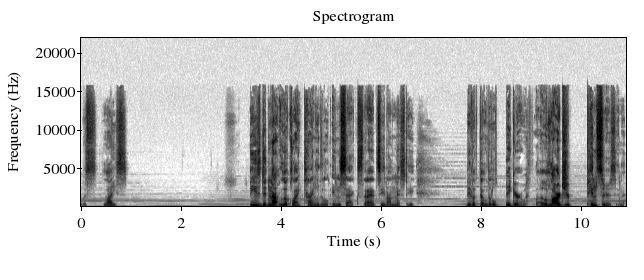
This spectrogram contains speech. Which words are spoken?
was lice. These did not look like tiny little insects that I had seen on Misty. They looked a little bigger, with uh, larger pincers and a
